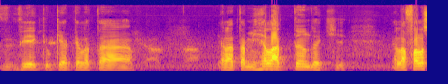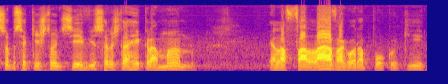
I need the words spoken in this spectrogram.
ver aqui o que é que ela tá, ela tá me relatando aqui. Ela fala sobre essa questão de serviço, ela está reclamando, ela falava agora há pouco aqui,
